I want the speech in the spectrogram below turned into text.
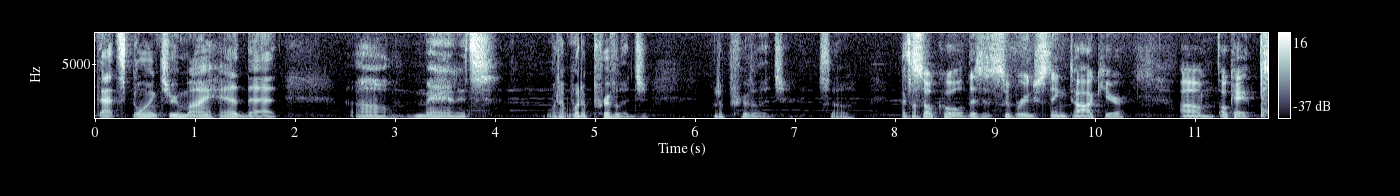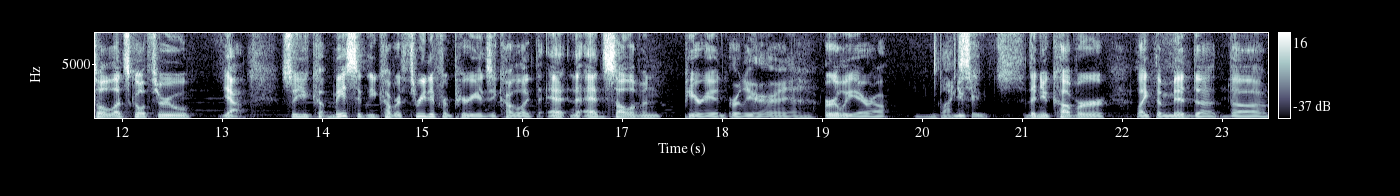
that's going through my head. That, oh man, it's what a, what a privilege, what a privilege. So That's so cool. This is super interesting talk here. Um, okay, so let's go through. Yeah, so you co- basically you cover three different periods. You cover like the Ed, the Ed Sullivan period, early era, yeah, early era. black You suits. Then you cover like the mid the the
